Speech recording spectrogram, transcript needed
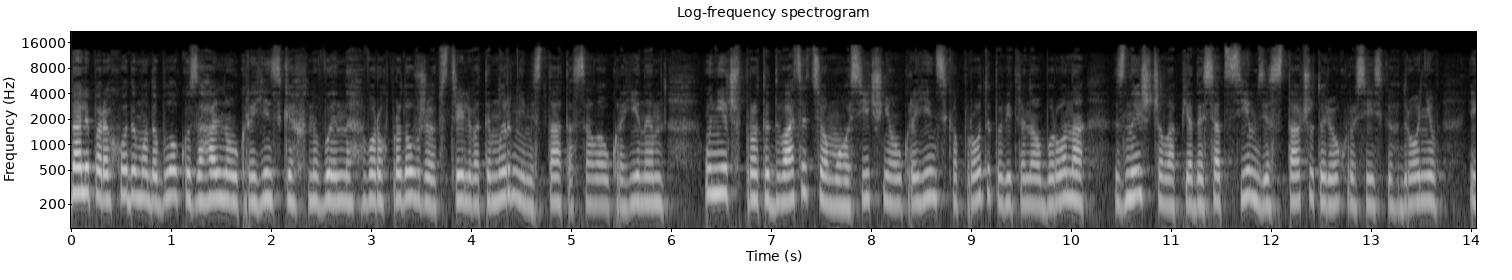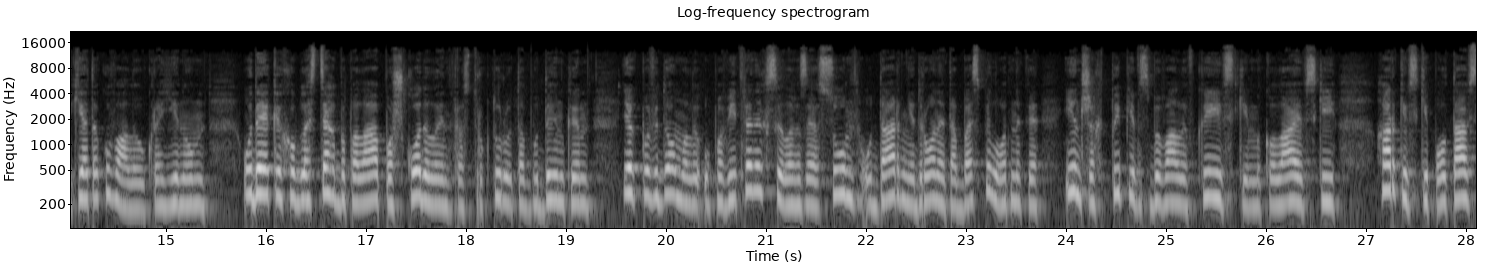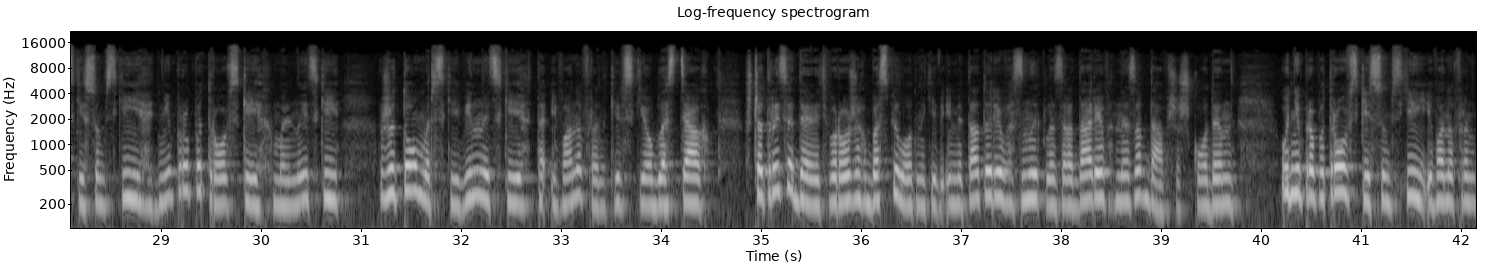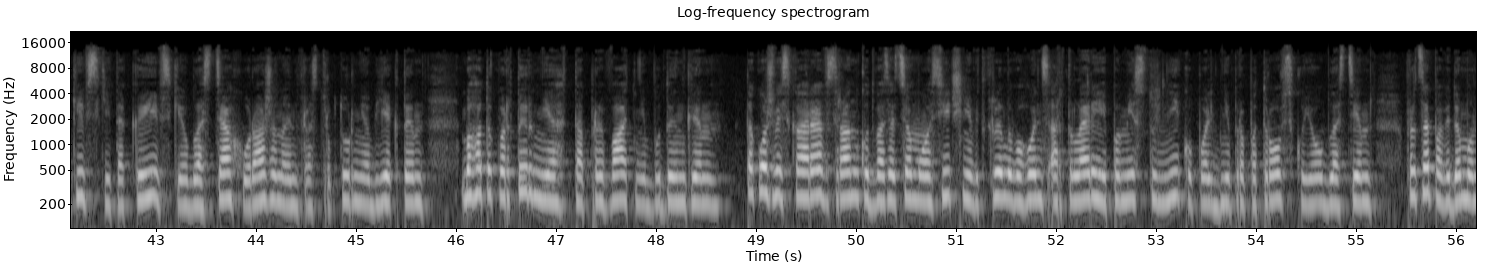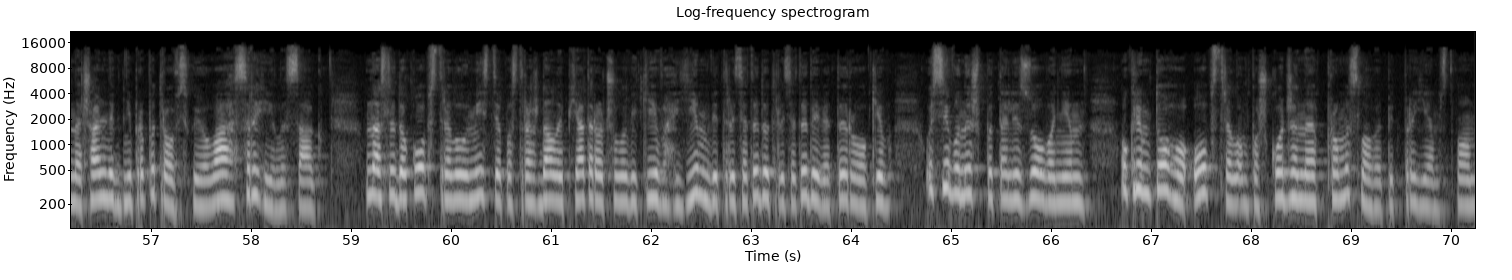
Далі переходимо до блоку загальноукраїнських новин. Ворог продовжує обстрілювати мирні міста та села України. У ніч проти 27 січня українська протиповітряна оборона знищила 57 зі 104 російських дронів, які атакували Україну. У деяких областях БПЛА пошкодили інфраструктуру та будинки. Як повідомили у повітряних силах ЗСУ, ударні дрони та безпілотники інших типів збивали в Київській, Миколаївській, Харківській, Полтавській, Сумській, Дніпропетровській, Хмельницькій, Житомирській, Вінницькій та Івано-Франківській областях. Ще 39 ворожих безпілотників-імітаторів зникли з радарів, не завдавши шкоди. У Дніпропетровській, Сумській, Івано-Франківській та Київській областях уражено інфраструктурні об'єкти, багатоквартирні та приватні будинки. Також війська РФ зранку 27 січня відкрили вогонь з артилерії по місту Нікополь Дніпропетровської області. Про це повідомив начальник Дніпропетровської ОВА Сергій Лисак. Внаслідок обстрілу у місті постраждали п'ятеро чоловіків, їм від 30 до 39 років. Усі вони шпиталізовані. Окрім того, обстрілом пошкоджене промислове підприємство.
